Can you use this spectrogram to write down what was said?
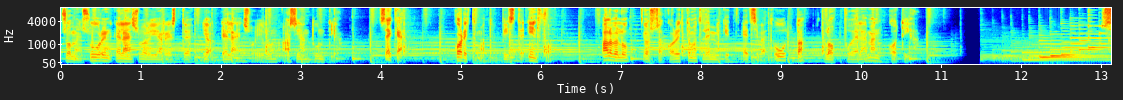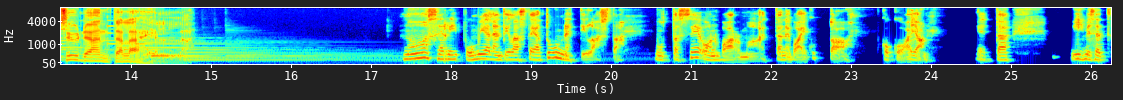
Suomen suurin eläinsuojelujärjestö ja eläinsuojelun asiantuntija, sekä kodittomat.info, palvelu, jossa kodittomat lemmikit etsivät uutta loppuelämän kotia. Sydäntä lähellä. No, se riippuu mielentilasta ja tunnetilasta mutta se on varmaa, että ne vaikuttaa koko ajan. Että ihmiset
